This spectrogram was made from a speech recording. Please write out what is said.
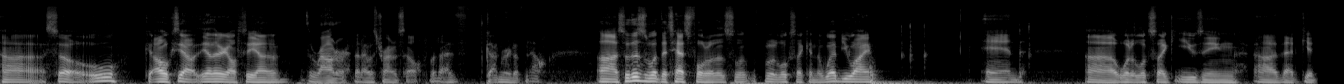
Uh, so, oh, yeah, yeah, there you go. See uh, the router that I was trying to sell that I've gotten rid of now. Uh, so this is what the test folder, this is what it looks like in the web UI. And uh, what it looks like using uh, that get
